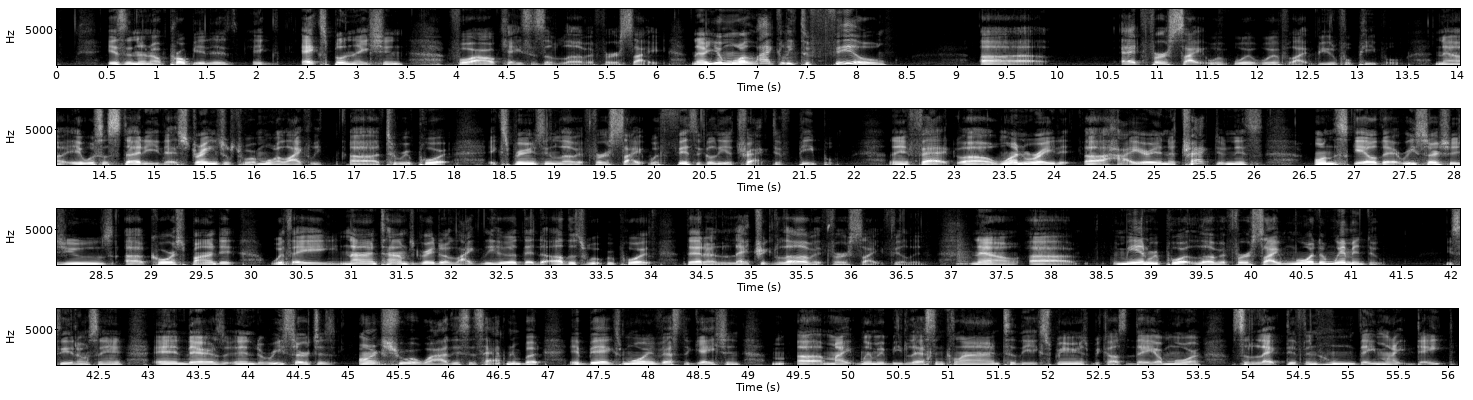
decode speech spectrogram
isn't an appropriate ex- explanation for all cases of love at first sight. Now, you're more likely to feel uh, at first sight with, with, with like beautiful people. Now, it was a study that strangers were more likely uh, to report experiencing love at first sight with physically attractive people. In fact, uh, one rated uh, higher in attractiveness on the scale that researchers use uh, corresponded with a nine times greater likelihood that the others would report that electric love at first sight feeling. Now, uh, men report love at first sight more than women do. You see what I'm saying? And there's and the researchers aren't sure why this is happening, but it begs more investigation. Uh, might women be less inclined to the experience because they are more selective in whom they might date?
